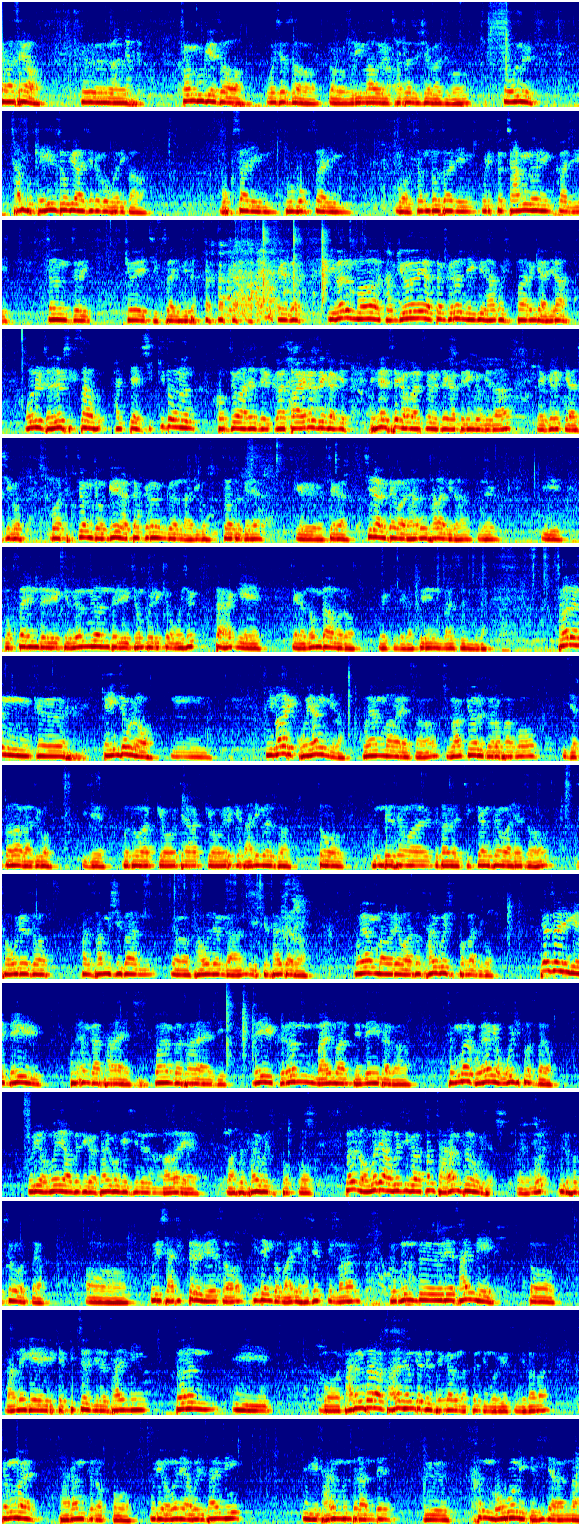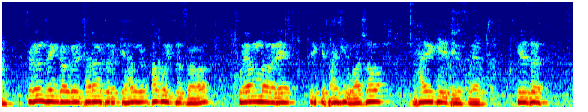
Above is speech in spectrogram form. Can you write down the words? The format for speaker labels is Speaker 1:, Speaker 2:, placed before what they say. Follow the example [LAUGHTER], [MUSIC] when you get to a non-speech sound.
Speaker 1: 안녕하세요. 그 전국에서 오셔서 또 우리 마을을 찾아주셔가지고 또 오늘 전부 개인 소개하시는 거 보니까 목사님, 부목사님, 뭐 전도사님, 우리 또 장로님까지 저는 저 교회 집사입니다. [LAUGHS] 그래서 이거는 뭐 종교의 어떤 그런 얘기를 하고 싶어 하는 게 아니라 오늘 저녁 식사할 때 식기도는 걱정 안 해도 될 것 같다 이런 생각에 [LAUGHS] 예, 제가 말씀을 제가 드린 겁니다. 예, 그렇게 하시고 뭐 특정 종교의 어떤 그런 건 아니고 저도 그냥 그 제가 신앙생활을 하는 사람이라 그냥 이 목사님들 이렇게 몇몇들이 전부 이렇게 오셨다 하기에 제가 농담으로 이렇게 제가 드린 말씀입니다. 저는 그 개인적으로 음, 이 마을이 고향입니다. 고향 마을에서 중학교를 졸업하고 이제 떠나가지고 이제 고등학교, 대학교 이렇게 다니면서 또 군대 생활, 그 다음에 직장 생활해서 서울에서 한 30 한 어, 4, 5년간 이렇게 살다가 고향 마을에 와서 살고 싶어가지고 뼈저리게 매일 고향가 살아야지, 고향가 살아야지 매일 그런 말만 되뇌이다가 정말 고향에 오고 싶었어요. 우리 어머니 아버지가 살고 계시는 마을에 와서 살고 싶었고 저는 어머니 아버지가 참 자랑스러우셨어요. 어, 우리 자식들을 위해서 희생도 많이 하셨지만 그분들의 삶이 또 남에게 이렇게 비춰지는 삶이 저는 이 뭐 다른 사람 다른 형제들 생각은 어떤지 모르겠습니다만 정말 자랑스럽고 우리 어머니 아버지 삶이 이 다른 분들한테 그 큰 모범이 되시지 않았나 그런 생각을 자랑스럽게 하- 하고 있어서 고향 마을에 이렇게 다시 와서 살게 되었어요. 그래서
